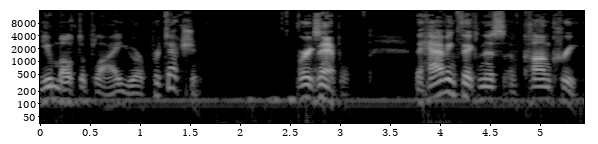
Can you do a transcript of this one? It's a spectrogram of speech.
you multiply your protection. For example, the halving thickness of concrete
